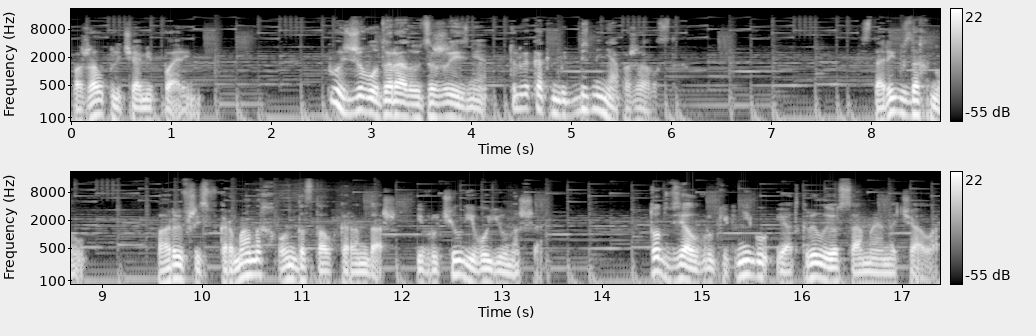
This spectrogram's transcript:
пожал плечами парень. Пусть живут и радуются жизни, только как-нибудь без меня, пожалуйста. Старик вздохнул. Порывшись в карманах, он достал карандаш и вручил его юноше. Тот взял в руки книгу и открыл ее самое начало.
